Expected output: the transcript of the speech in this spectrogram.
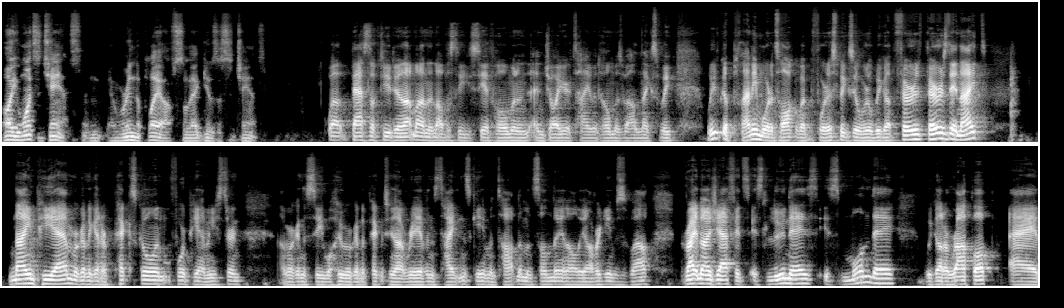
all you want's a chance, and, and we're in the playoffs, so that gives us a chance. Well, best luck to you doing that, man, and obviously safe home and enjoy your time at home as well next week. We've got plenty more to talk about before this week's over. We got Thursday night, 9 p.m. We're going to get our picks going, 4 p.m. Eastern and we're going to see what, who we're going to pick between that Ravens Titans game and Tottenham on Sunday and all the other games as well. But right now, Jeff, it's it's Lunes, it's Monday. We got to wrap up. Uh,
